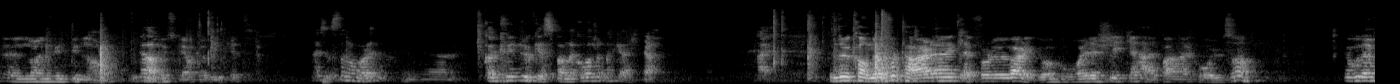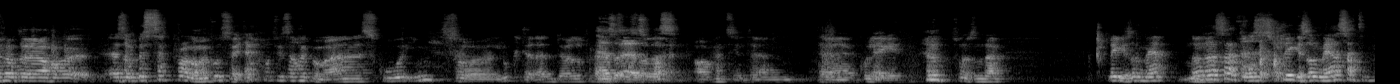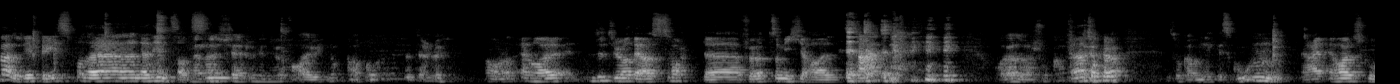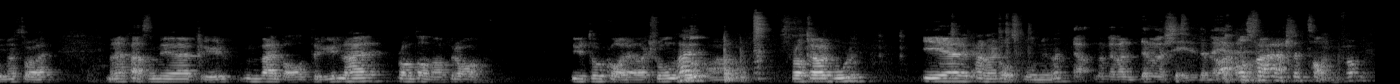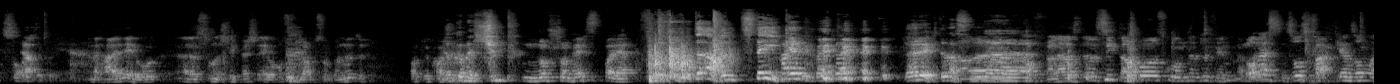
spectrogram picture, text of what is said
eh, land rundt Middelhavet. Ja. Jeg husker akkurat hvilket. Jeg syns de var ålreit. Kan kun brukes på NRK, skjønner jeg. Ja. Du kan jo fortelle hvorfor du velger å gå i slike her på NRK-huset. Jo, det er for at jeg har jeg er så besatt plaga med fotsvette at hvis jeg har på meg sko inn, så lukter det død og såpass? av hensyn til, til kolleger. Sånne som deg. Slike som meg. Når jeg setter oss slike som meg setter veldig pris på det, den innsatsen. Men jeg ser Torfinn, du har jo ikke noe på føttene, du. Jeg har, du tror at jeg har svarte føtter som ikke har tær? Å ja, du har sokker. Jeg har sokker. Sokker, men ikke sko. Mm. Nei, jeg har skoene står der. Men jeg får så mye pryl, verbal pryl her, annet fra U2K-redaksjonen her. For at jeg har hol i NRK-skoene mine. Ja, men det var det var skjer det Ja, Og så er jeg rett og slett ta den fram. Så Ja. Men her er jo eh, sånne slippers er jo også drapsåpen, vet du. At du kan Ja, kan vi når som helst bare Dæven steike! Der røyk det nesten Ja, eh, kaffen, jeg sitter på skoen til Torfinn. Det var nesten så vi fikk en sånn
